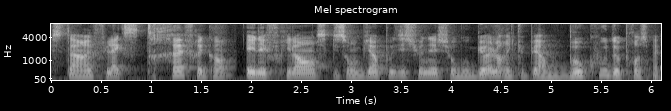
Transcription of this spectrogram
C'est un réflexe très fréquent et les freelances qui sont bien positionnés sur Google récupèrent beaucoup de prospects.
